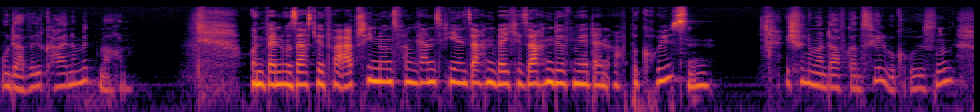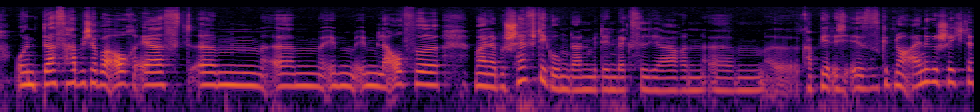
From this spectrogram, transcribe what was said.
Und da will keine mitmachen. Und wenn du sagst, wir verabschieden uns von ganz vielen Sachen, welche Sachen dürfen wir dann auch begrüßen? Ich finde, man darf ganz viel begrüßen. Und das habe ich aber auch erst ähm, ähm, im, im Laufe meiner Beschäftigung dann mit den Wechseljahren ähm, äh, kapiert. Ich, es gibt noch eine Geschichte.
